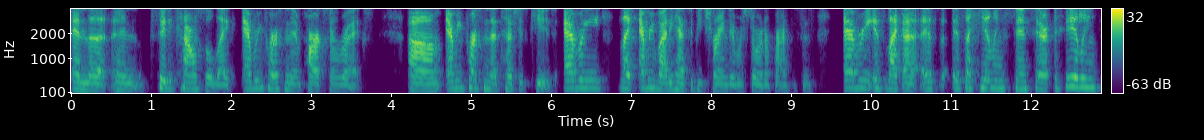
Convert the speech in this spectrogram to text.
and the and city council like every person in parks and recs um, every person that touches kids, every like everybody has to be trained in restorative practices. Every it's like a it's it's a healing center, healing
